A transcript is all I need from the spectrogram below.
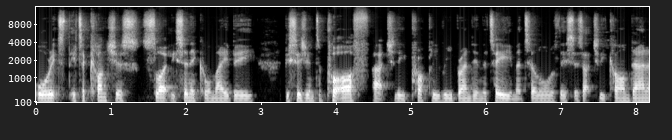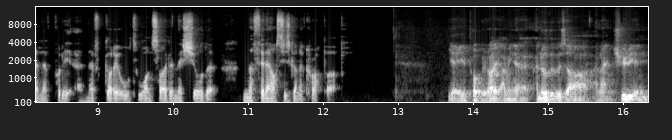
or it's it's a conscious, slightly cynical maybe decision to put off actually properly rebranding the team until all of this has actually calmed down and they've put it and they've got it all to one side and they're sure that nothing else is going to crop up. Yeah, you're probably right. I mean, I, know there was a, an actuarian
